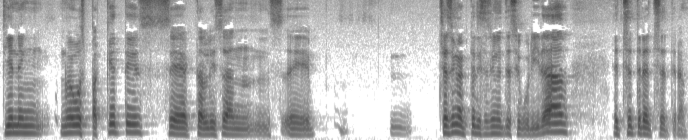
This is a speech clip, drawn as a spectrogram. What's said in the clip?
tienen nuevos paquetes, se actualizan, se hacen actualizaciones de seguridad, etcétera, etcétera.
